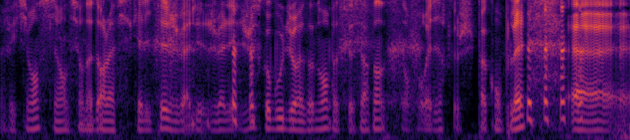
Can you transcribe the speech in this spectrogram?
Effectivement, si on, si on adore la fiscalité, je vais aller, je vais aller jusqu'au bout du raisonnement parce que certains sinon, pourraient dire que je suis pas complet. Euh,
